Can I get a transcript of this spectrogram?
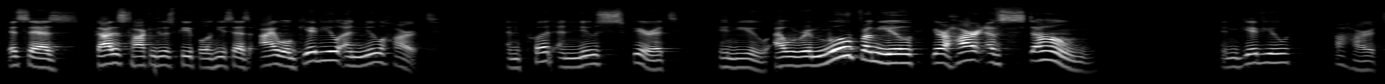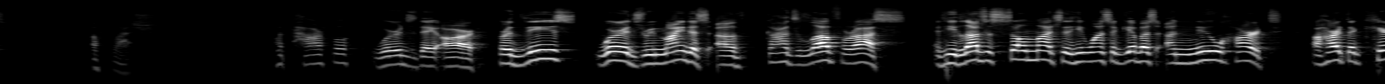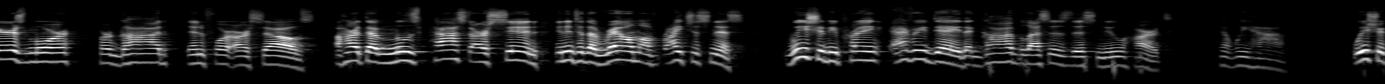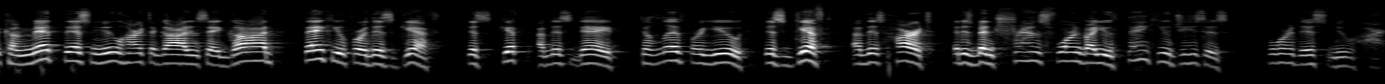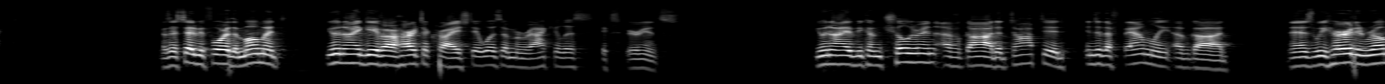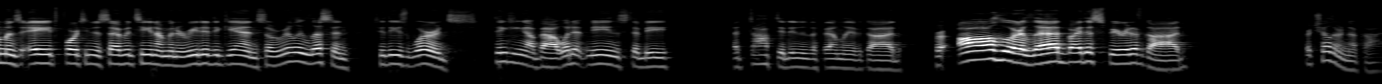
it says, God is talking to his people, and he says, I will give you a new heart and put a new spirit in you. I will remove from you your heart of stone and give you a heart of flesh. What powerful words they are. For these words remind us of God's love for us. And He loves us so much that He wants to give us a new heart, a heart that cares more for God than for ourselves, a heart that moves past our sin and into the realm of righteousness. We should be praying every day that God blesses this new heart that we have. We should commit this new heart to God and say, God, thank you for this gift, this gift of this day to live for you, this gift of this heart that has been transformed by you. Thank you, Jesus, for this new heart. As I said before, the moment you and I gave our heart to Christ, it was a miraculous experience. You and I have become children of God, adopted into the family of God. And as we heard in Romans 8 14 to 17, I'm going to read it again. So really listen to these words, thinking about what it means to be adopted into the family of God. For all who are led by the Spirit of God are children of God.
